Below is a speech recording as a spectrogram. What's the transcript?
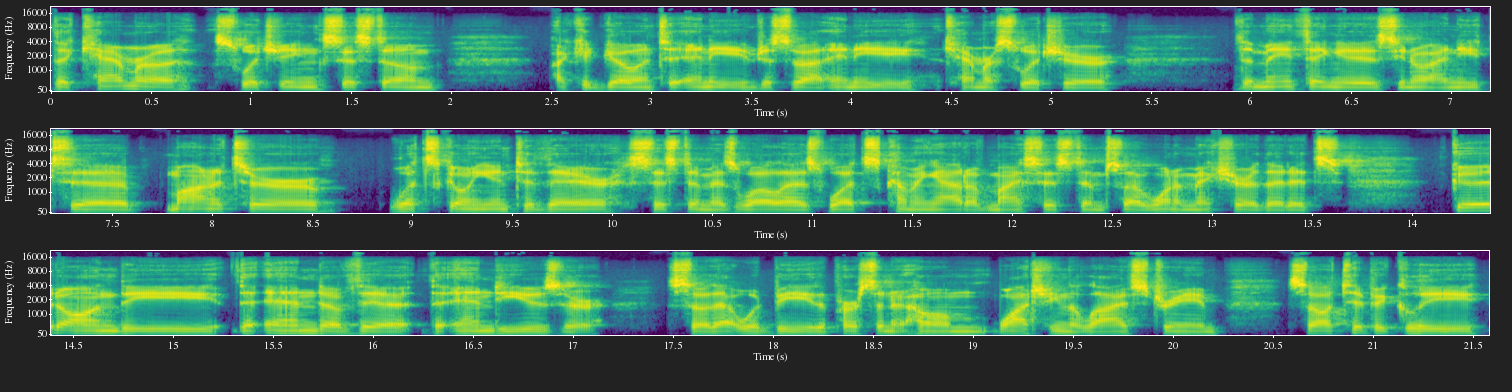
the camera switching system, I could go into any, just about any camera switcher. The main thing is, you know, I need to monitor what's going into their system as well as what's coming out of my system. So I want to make sure that it's good on the the end of the the end user. So that would be the person at home watching the live stream. So I'll typically,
